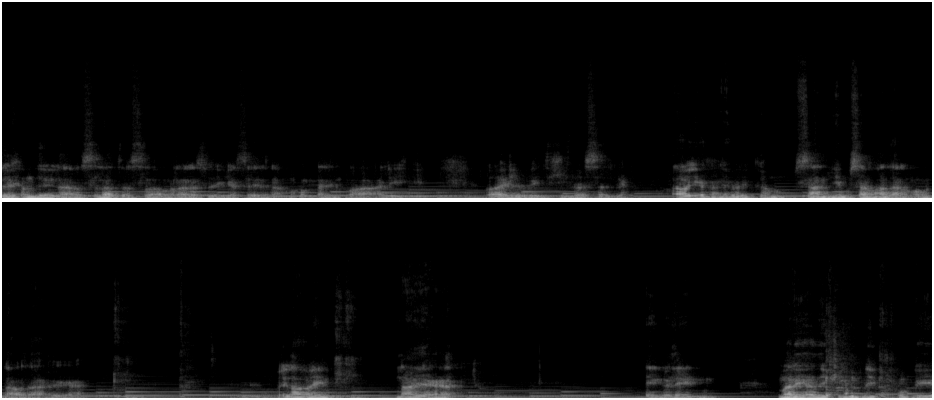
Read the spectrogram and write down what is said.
الحمد لله والصلاة والسلام على رسولك سيدنا محمد وعليه وآل بيته وسلم அவைய அனைவருக்கும் சாந்தியும் சமாதானமும் உண்டாவதாக விழாவின் நாயகர் எங்களின் மரியாதைக்கு முடிக்கக்கூடிய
